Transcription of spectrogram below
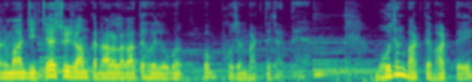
हनुमान जी जय श्री राम का नारा लगाते हुए लोगों को भोजन बांटते जाते हैं। भोजन बांटते बांटते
